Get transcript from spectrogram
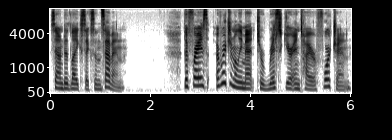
sounded like six and seven. The phrase originally meant to risk your entire fortune,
